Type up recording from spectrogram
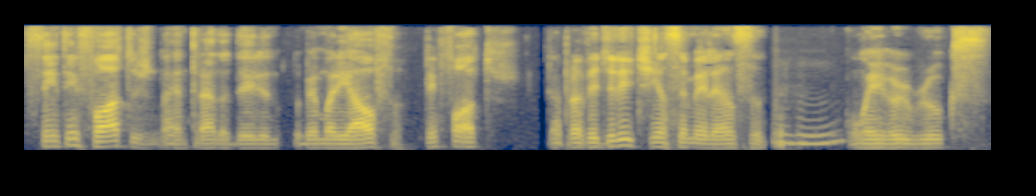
sim, tem fotos na entrada dele do Memory Alpha. Tem fotos. Dá pra ver direitinho a semelhança Uhum. com Avery Brooks.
